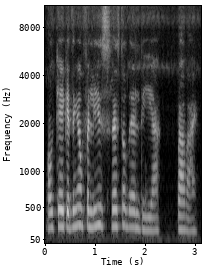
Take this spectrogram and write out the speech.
Ok, que tengan feliz resto del día. Bye bye.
